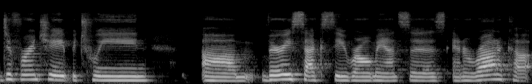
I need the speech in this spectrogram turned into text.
differentiate between um, very sexy romances and erotica,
